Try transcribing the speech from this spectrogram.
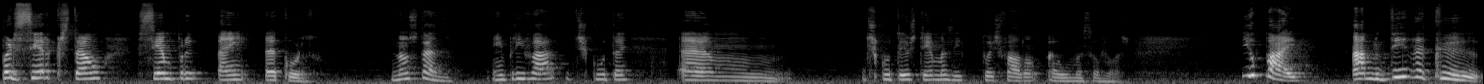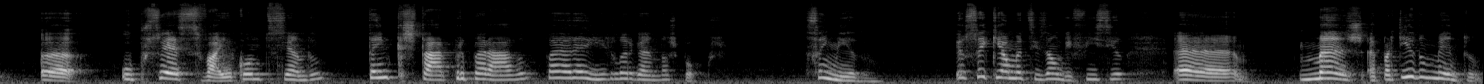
parecer que estão sempre em acordo. Não estando em privado, discutem, um, discutem os temas e depois falam a uma só voz. E o pai, à medida que uh, o processo vai acontecendo, tem que estar preparado para ir largando aos poucos, sem medo. Eu sei que é uma decisão difícil, uh, mas a partir do momento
